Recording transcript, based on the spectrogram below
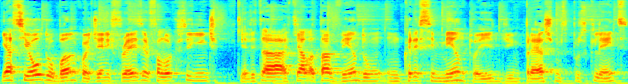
E a CEO do banco, a Jenny Fraser, falou que é o seguinte, que, ele tá, que ela está vendo um, um, crescimento aí de empréstimos para os clientes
